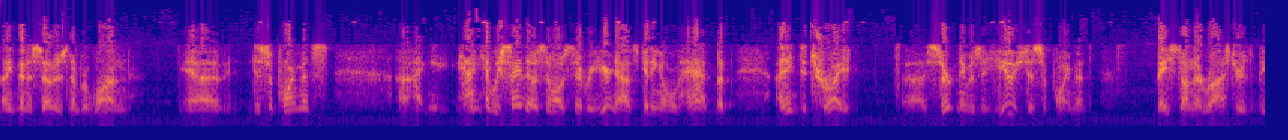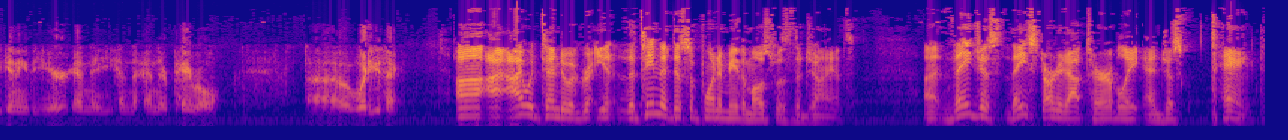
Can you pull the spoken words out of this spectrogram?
I think Minnesota's number one. Uh, disappointments. Uh, I, we say those almost every year now. It's getting old hat, but I think Detroit uh, certainly was a huge disappointment based on their roster at the beginning of the year and the and, the, and their payroll. Uh, what do you think? Uh, I, I would tend to agree. You know, the team that disappointed me the most was the Giants. Uh, they just they started out terribly and just tanked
